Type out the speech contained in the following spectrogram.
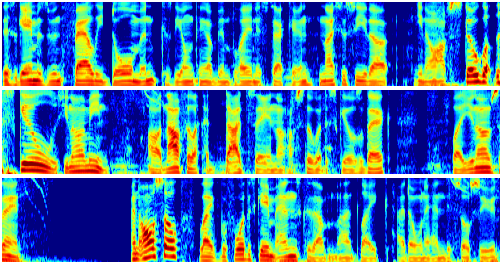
this game has been fairly dormant because the only thing I've been playing is Tekken. Nice to see that, you know, I've still got the skills, you know what I mean? Oh, now I feel like a dad saying that I've still got the skills. What? Like, you know what I'm saying? And also, like, before this game ends, because I'm, I'd, like, I don't want to end it so soon,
